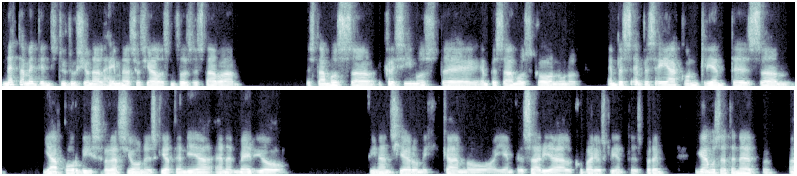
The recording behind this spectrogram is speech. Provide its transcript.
netamente institucional, Heyman Asociados, entonces estaba, estamos, uh, crecimos, de, empezamos con uno, empecé, ya con clientes um, ya por mis relaciones que ya tenía en el medio financiero mexicano y empresarial con varios clientes, pero llegamos a tener uh,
